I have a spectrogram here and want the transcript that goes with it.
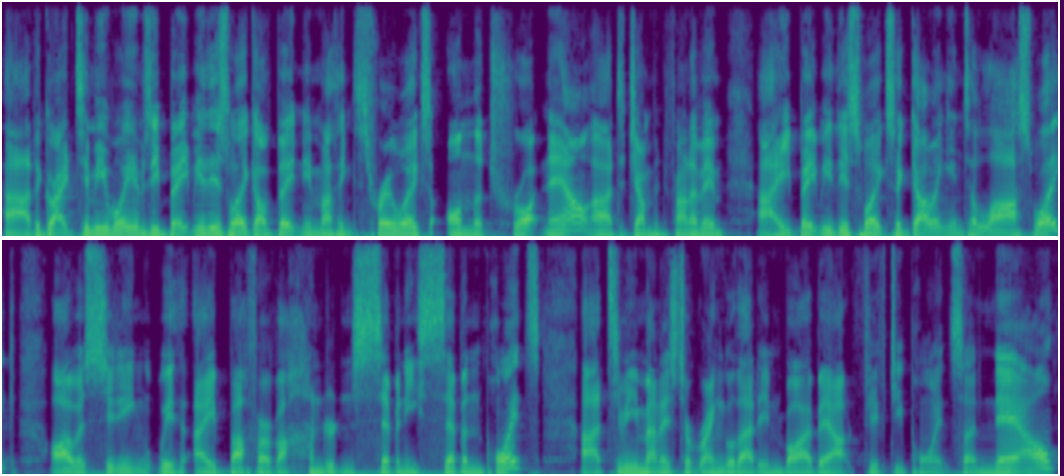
Uh, the great Timmy Williams, he beat me this week. I've beaten him, I think, three weeks on the trot now uh, to jump in front of him. Uh, he beat me this week. So going into last week, I was sitting with a buffer of 177 points. Uh, Timmy managed to wrangle that in by about 50 points. So now.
